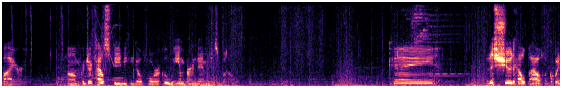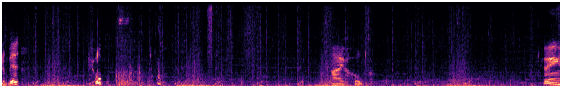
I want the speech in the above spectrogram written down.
fire. Um, projectile speed we can go for. Ooh, and burn damage as well. Okay. This should help out quite a bit. I hope. I hope. Okay.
